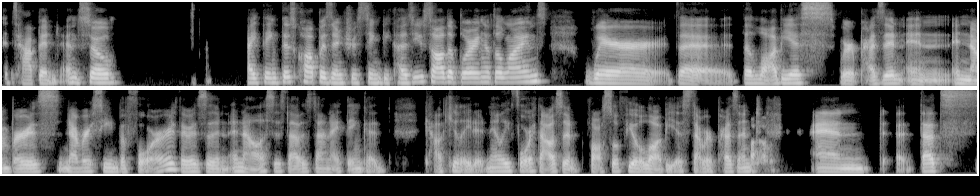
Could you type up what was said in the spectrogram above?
it's happened, and so I think this COP was interesting because you saw the blurring of the lines where the the lobbyists were present in in numbers never seen before. There was an analysis that was done, I think, had calculated nearly 4,000 fossil fuel lobbyists that were present. Wow. And uh, that's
